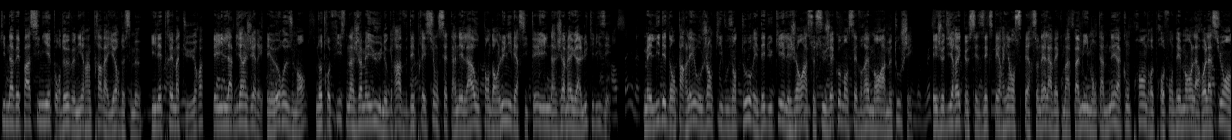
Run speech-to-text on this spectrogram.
qu'il n'avait pas signé pour devenir un travailleur de SME, il est très mature, et il l'a bien géré. Et heureusement, notre fils n'a jamais eu une grave dépression cette année-là ou pendant l'université il n'a jamais eu à l'utiliser. Mais l'idée d'en parler aux gens qui vous entourent et d'éduquer les gens à ce sujet commençait vraiment à me toucher. Et je dirais que ces expériences personnelles avec ma famille m'ont amené à comprendre profondément la relation entre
